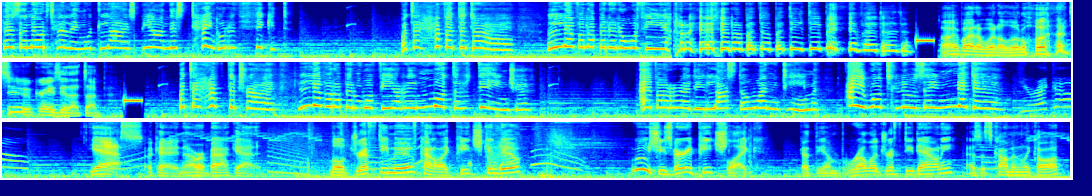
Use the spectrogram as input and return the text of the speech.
There's no telling what lies beyond this tangled thicket. But I have to try. Level up in a Wolfie. I might have went a little too crazy that time. But I have to try. Level up in Wolfie are in mortal danger. I've already lost one team. I won't lose another. Here I go. Yes. Okay, now we're back at it. Little drifty move, kind of like Peach can do. Ooh, she's very Peach-like. Got the umbrella drifty downy, as it's commonly called.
